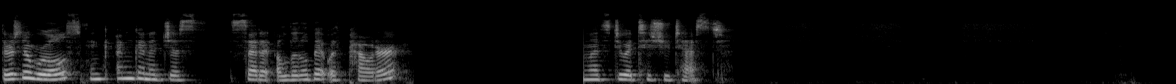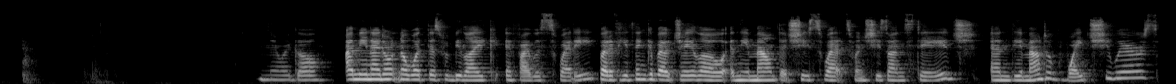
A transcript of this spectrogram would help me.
there's no rules. I think I'm gonna just set it a little bit with powder. And let's do a tissue test. And there we go. I mean, I don't know what this would be like if I was sweaty, but if you think about JLo and the amount that she sweats when she's on stage and the amount of white she wears,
